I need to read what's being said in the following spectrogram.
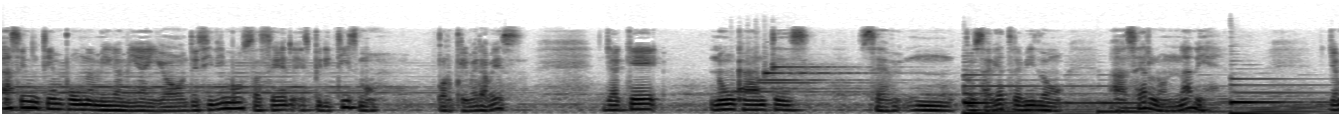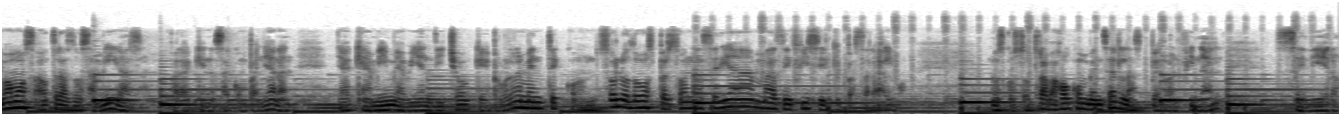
Hace un tiempo una amiga mía y yo decidimos hacer espiritismo por primera vez, ya que nunca antes se pues había atrevido a hacerlo nadie. Llamamos a otras dos amigas para que nos acompañaran, ya que a mí me habían dicho que probablemente con solo dos personas sería más difícil que pasara algo. Nos costó trabajo convencerlas, pero al final se dieron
